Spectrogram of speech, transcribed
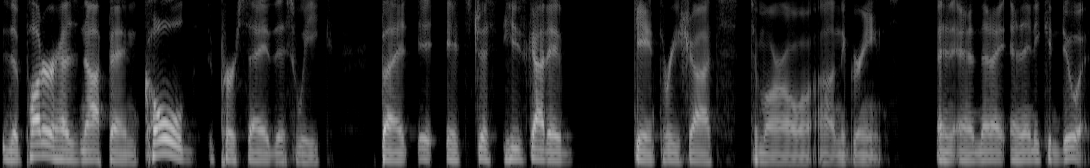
the putter has not been cold per se this week, but it, it's just he's got to gain three shots tomorrow on the greens, and and then I, and then he can do it.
